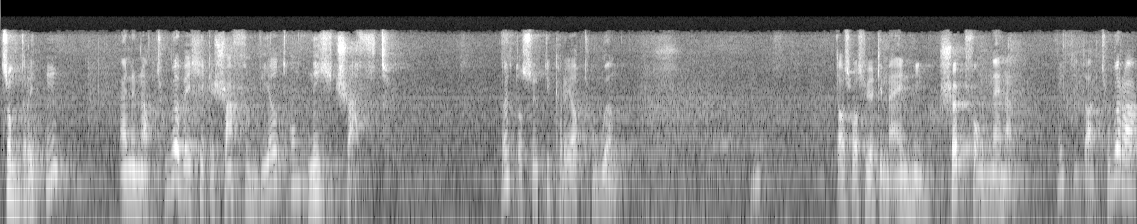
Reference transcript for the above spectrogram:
Zum Dritten eine Natur, welche geschaffen wird und nicht schafft. Das sind die Kreaturen. Das, was wir gemeinhin Schöpfung nennen. Die Natura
